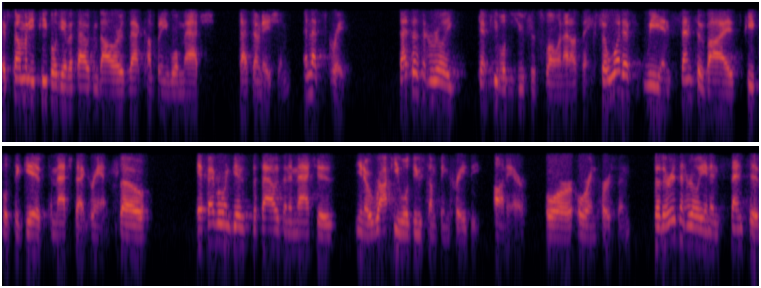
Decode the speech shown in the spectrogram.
if so many people give a thousand dollars, that company will match that donation, and that's great. That doesn't really get people's juices flowing, I don't think. So what if we incentivize people to give to match that grant? So if everyone gives the thousand and matches, you know, Rocky will do something crazy on air or or in person. So there isn't really an incentive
